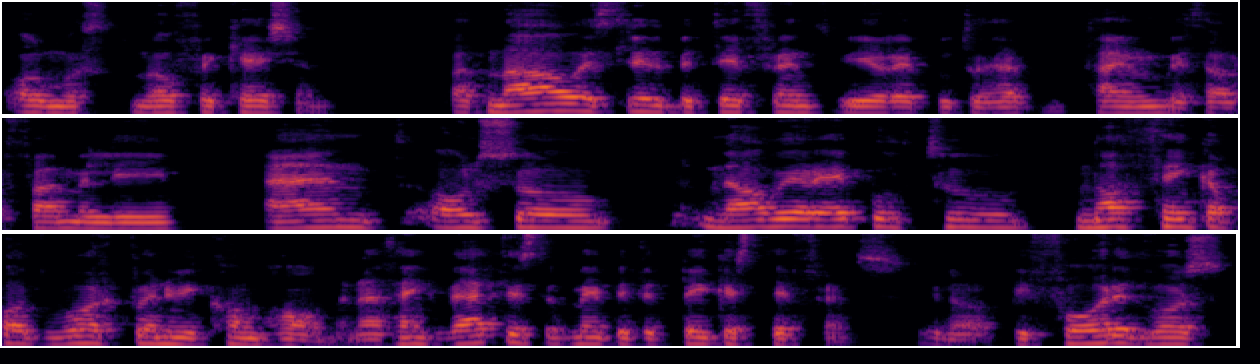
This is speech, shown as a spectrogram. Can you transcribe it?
almost no vacation. But now it's a little bit different. We are able to have time with our family. And also now we are able to not think about work when we come home. And I think that is maybe the biggest difference. You know, before it was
